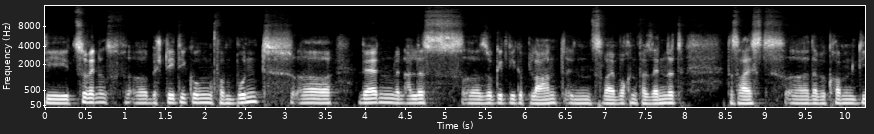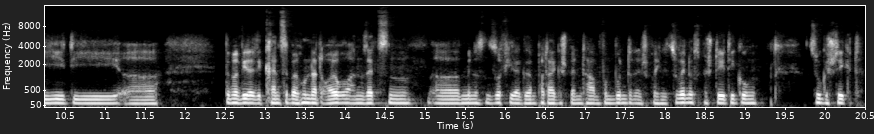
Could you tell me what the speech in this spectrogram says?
Die Zuwendungsbestätigungen vom Bund äh, werden, wenn alles äh, so geht wie geplant, in zwei Wochen versendet. Das heißt, äh, da bekommen die, die, äh, wenn wir wieder die Grenze bei 100 Euro ansetzen, mindestens so viel der Gesamtpartei gespendet haben, vom Bund dann entsprechende Zuwendungsbestätigung zugeschickt.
